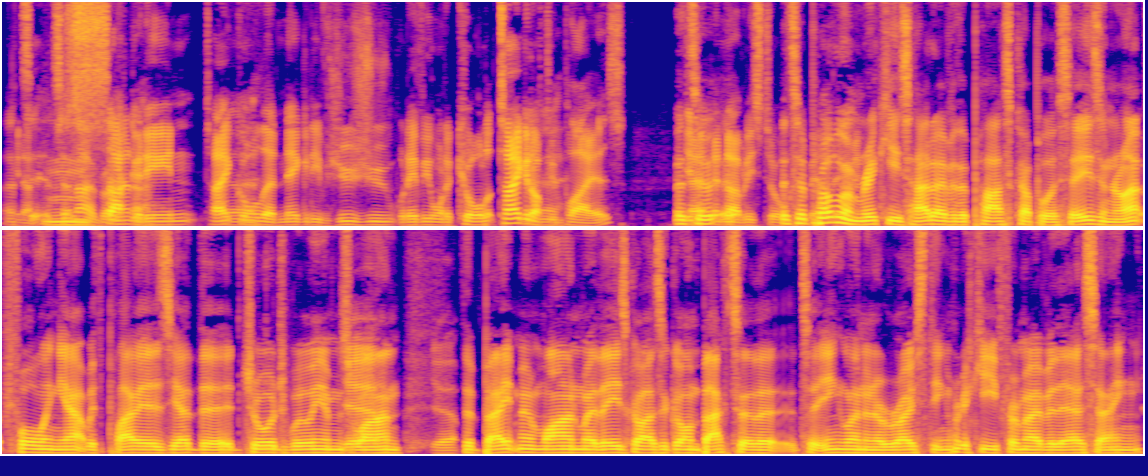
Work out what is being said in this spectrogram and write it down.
that's you it. It's a suck no-brainer. it in. Take Yeah. all that negative juju, whatever you want to call it. Take it off your players." It's Yeah, a, nobody's talking it's a problem. Ricky's had over the past couple of seasons, right? Falling out with players. You had the George Williams Yeah, one, yeah. the Bateman one, where these guys have gone back to the, to England and are roasting Ricky from over there, saying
